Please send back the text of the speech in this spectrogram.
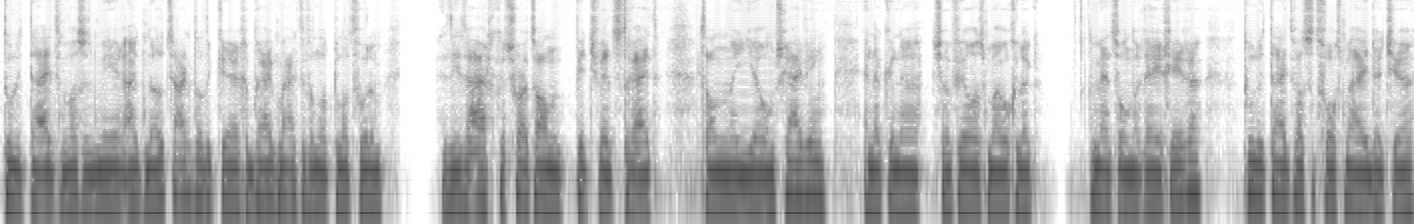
toen de tijd, was het meer uit noodzaak dat ik uh, gebruik maakte van dat platform. Het is eigenlijk een soort van pitchwedstrijd. Dan je omschrijving en daar kunnen zoveel als mogelijk mensen onder reageren. Toen de tijd was het volgens mij dat je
